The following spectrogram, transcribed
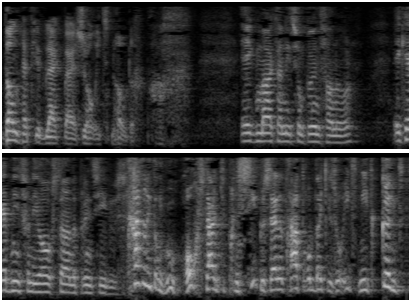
dan heb je blijkbaar zoiets nodig. Ik maak daar niet zo'n punt van hoor. Ik heb niet van die hoogstaande principes. Het gaat er niet om hoe hoogstaand je principes zijn, het gaat erom dat je zoiets niet kunt.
